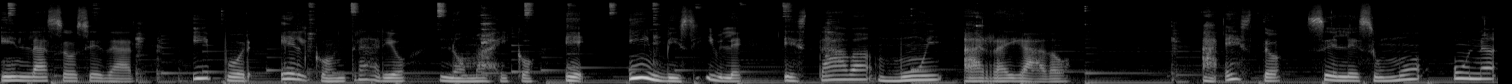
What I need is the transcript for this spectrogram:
en la sociedad y por el contrario, lo mágico e invisible estaba muy arraigado. A esto se le sumó una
